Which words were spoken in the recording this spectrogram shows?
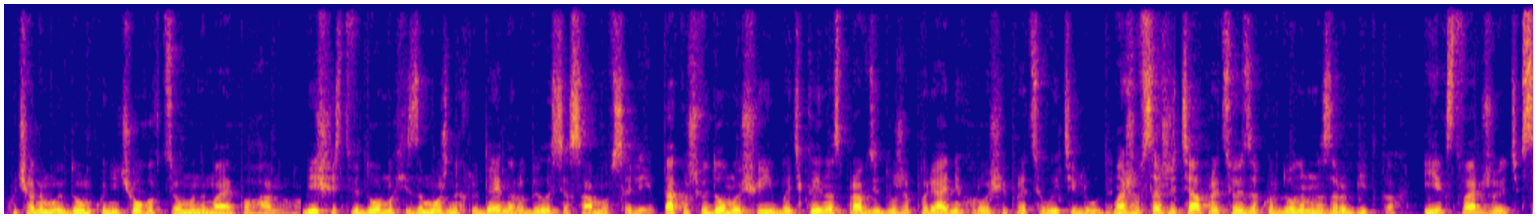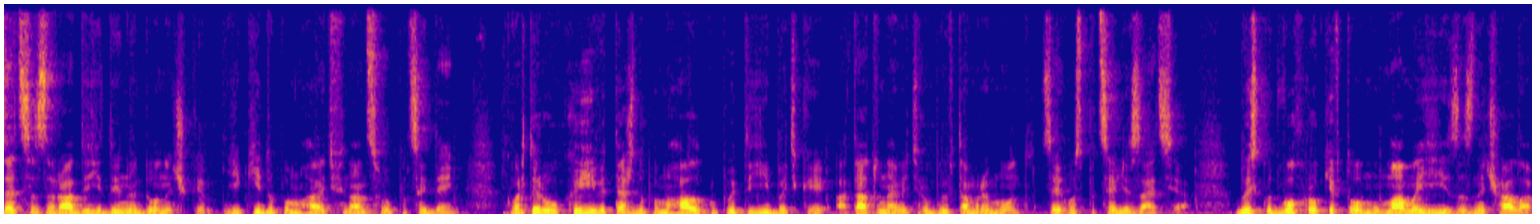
Хоча, на мою думку, нічого в цьому немає поганого. Більшість відомих і заможних людей народилися саме в селі. Також відомо, що її батьки насправді дуже порядні, хороші, працьовиті люди. Майже все життя працюють за кордоном на заробітках, і як стверджують, все це заради єдиної донечки, які допомагають фінансово по цей день. Квартиру у Києві теж допомагали купити їй батьки, а тато навіть робив там ремонт. Це його спеціалізація. Близько двох років тому мама її зазначала,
